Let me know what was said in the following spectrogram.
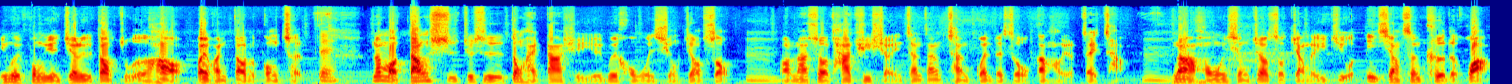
因为丰原交流道主二号外环道的工程。对，那么当时就是东海大学有一位洪文雄教授，嗯，哦，那时候他去小云山庄参观的时候，我刚好有在场，嗯，那洪文雄教授讲了一句我印象深刻的话，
